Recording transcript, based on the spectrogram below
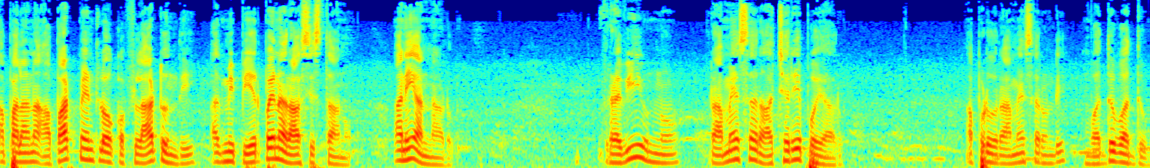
ఆ పలానా అపార్ట్మెంట్లో ఒక ఫ్లాట్ ఉంది అది మీ పేరు పైన రాసిస్తాను అని అన్నాడు. రవి ఉన్ను రామయ్య సార్ ఆశ్చర్యపోయారు. అప్పుడు రామయ్య సార్ ఉండి వద్దు వద్దు.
